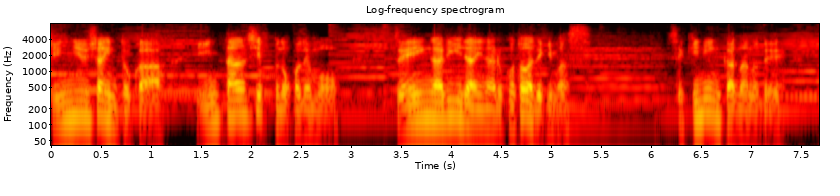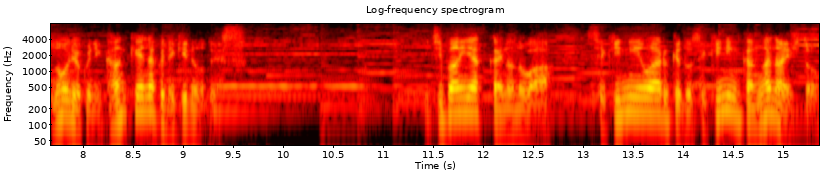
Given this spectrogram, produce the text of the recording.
新入社員とかインターンシップの子でも全員がリーダーになることができます。責任感なので能力に関係なくできるのです。一番厄介なのは責任はあるけど責任感がない人。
